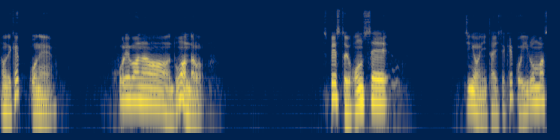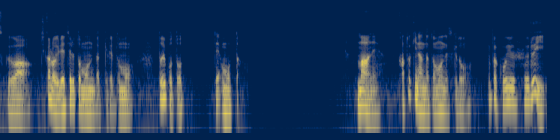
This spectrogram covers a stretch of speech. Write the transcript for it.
なので結構ね、これはなどうなんだろう。スペースという音声事業に対して結構イーロン・マスクは力を入れてると思うんだけれども、どういうこと？って思った。まあね、過渡期なんだと思うんですけど、やっぱりこういう古い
